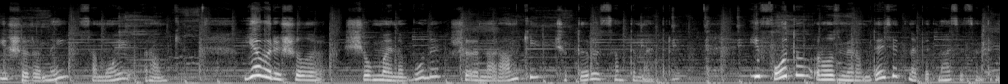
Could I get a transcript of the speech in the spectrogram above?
і ширини самої рамки. Я вирішила, що в мене буде ширина рамки 4 см і фото розміром 10 на 15 см.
